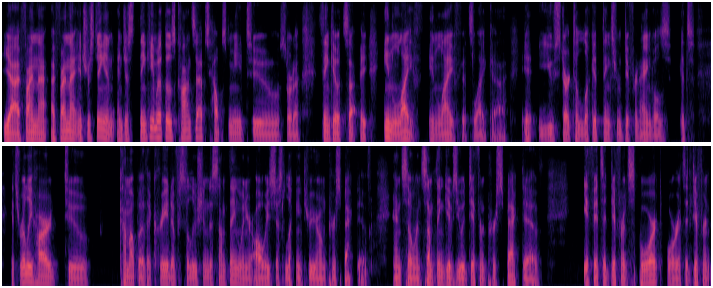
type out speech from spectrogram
yeah i find that i find that interesting and, and just thinking about those concepts helps me to sort of think outside in life in life it's like uh, it, you start to look at things from different angles. It's it's really hard to come up with a creative solution to something when you're always just looking through your own perspective. And so when something gives you a different perspective, if it's a different sport or it's a different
